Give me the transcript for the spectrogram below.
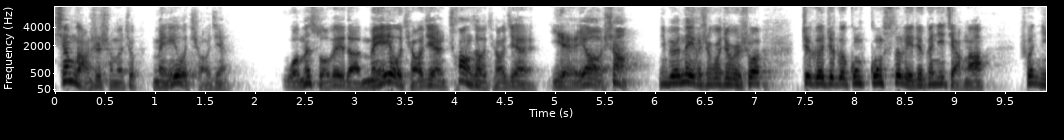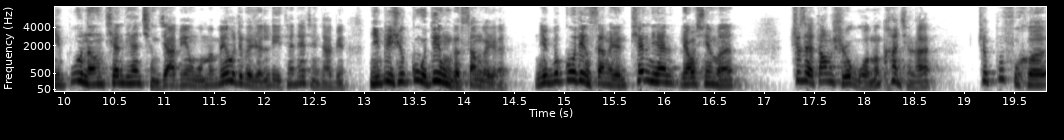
香港是什么？就没有条件，我们所谓的没有条件创造条件也要上。你比如那个时候就是说，这个这个公公司里就跟你讲啊，说你不能天天请嘉宾，我们没有这个人力天天请嘉宾，你必须固定的三个人，你不固定三个人天天聊新闻，这在当时我们看起来这不符合，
